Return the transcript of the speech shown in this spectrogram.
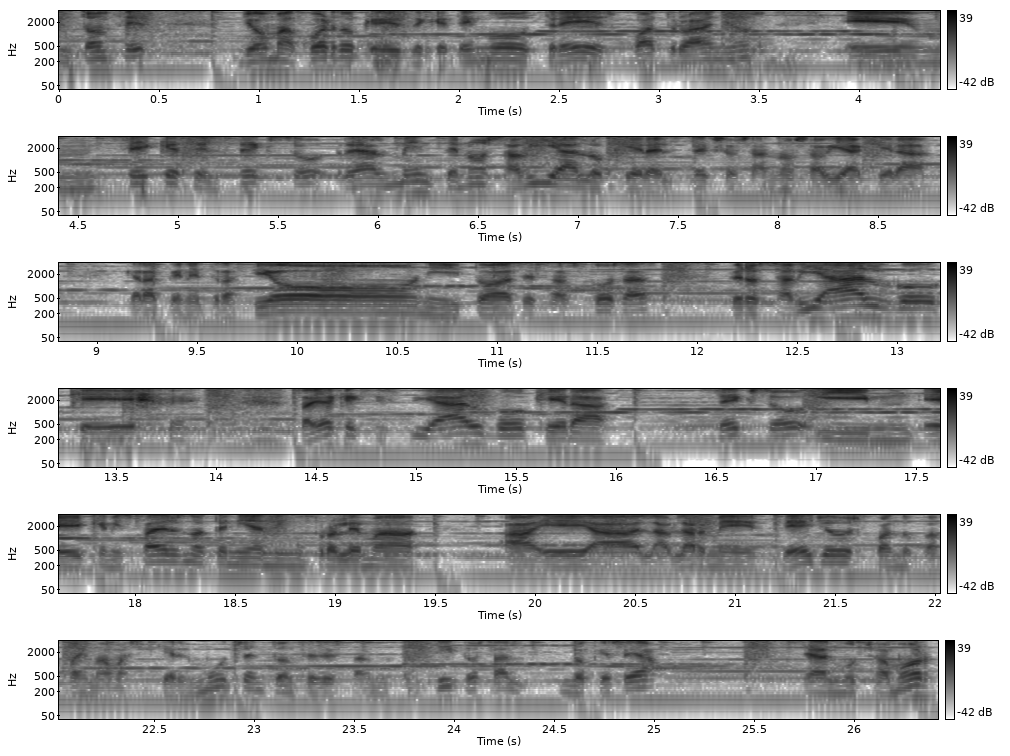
Entonces, yo me acuerdo que desde que tengo 3, 4 años, em, sé que es el sexo, realmente no sabía lo que era el sexo, o sea, no sabía que era, que era penetración y todas esas cosas, pero sabía algo que, sabía que existía algo que era sexo y eh, que mis padres no tenían ningún problema eh, al hablarme de ellos cuando papá y mamá se quieren mucho, entonces están juntitos, tal, lo que sea, sean mucho amor.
